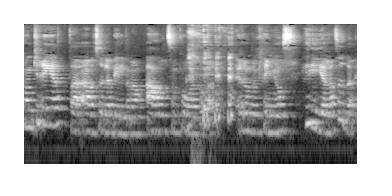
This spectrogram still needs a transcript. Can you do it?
konkreta, övertydliga bilden av allt som pågår runt omkring oss hela tiden.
